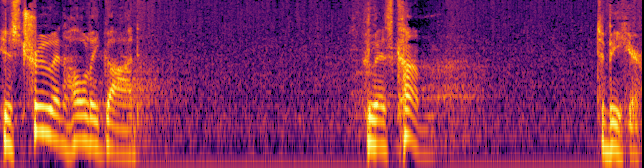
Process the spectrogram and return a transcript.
is true and holy God who has come to be here.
